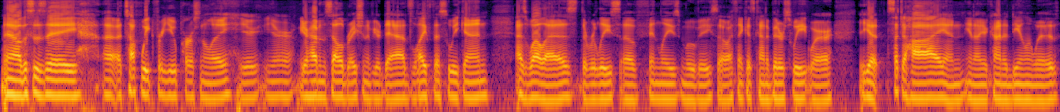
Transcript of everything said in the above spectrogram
Now, this is a a tough week for you personally. You're you're you're having the celebration of your dad's life this weekend, as well as the release of Finley's movie. So I think it's kind of bittersweet where you get such a high, and you know you're kind of dealing with,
